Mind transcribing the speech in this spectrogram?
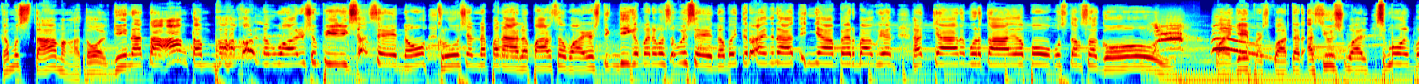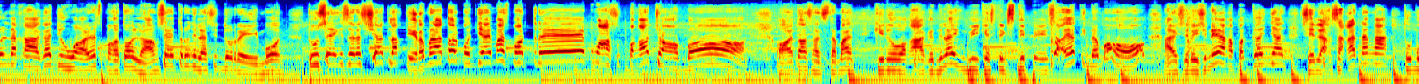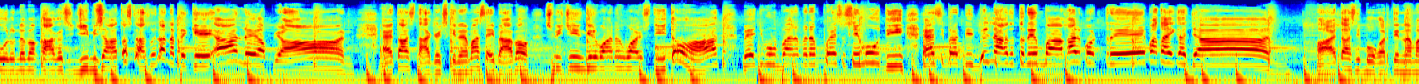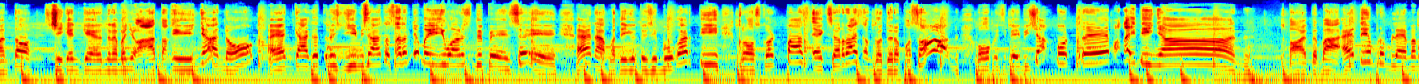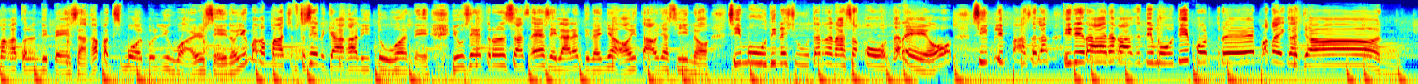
Kamusta mga tol? Ginataang tambakol ng Warriors yung Phoenix Suns eh, no? Crucial na panalo para sa Warriors. Digdigan man naman sa West eh, no? Bay, tirahin na natin yan. Pero bago yan, at tiyara muna tayo. Focus lang sa goal. Okay, first quarter. As usual, small ball na kagad yung Warriors mga tol. Ang sentro nila si Doraemon. 2 seconds na shot lock. Tira mo na tol. Podjemas, portrait. Pumasok pa nga, chamba. O ito, Suns naman. Kinuha kagad nila yung weakest links defense. Kaya tingnan mo, oh. Isolation na yan kapag ganyan. Silaksakan na nga. Tumulong naman kagad si Jimmy Santos. Kaso lang, napikean. Layup yan. Eto, staggered skin naman sa ibabaw. Switching yung ginawa ng Warriors dito, ha. Medyo bumaba naman ang pwesto si Moody. Eh, si Brad Bill nakatutuloy yung bakal. Portrait. Patay ka dyan. Ah, ito si Booker T naman to. Chicken carry na naman yung atakihin niya, no? Ayan, kagad tuloy si Jimmy Santos. Alam niya may iwanan sa depensa eh. Ayan, napatigil to si Booker T. Cross court pass, extra rise. Ang ganda na pasan. Open si Baby Shaq, portrait. Patay din yan. Ah, ito pa. Ito yung problema mga tol ng depensa kapag small ball yung Warriors eh, no? Yung mga matchups kasi nagkakalituhan eh. Yung sentro ng Suns, eh, sa ilalim, tinan niya, oh, yung tao niya sino? Si Moody na shooter na nasa corner eh, oh. Simpleng pasa lang, tinirahan na kagad ni Moody, portrait. Patay ka dyan.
